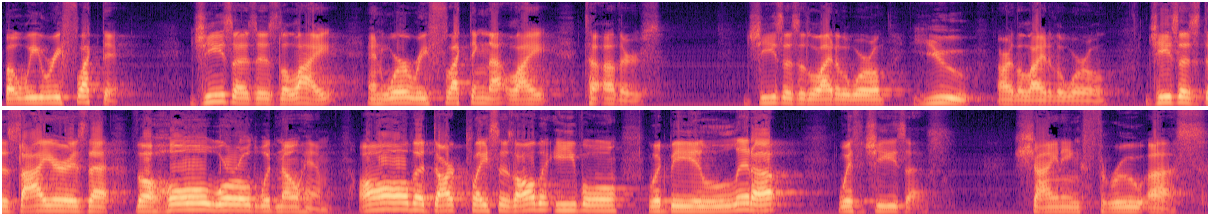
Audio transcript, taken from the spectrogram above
but we reflect it. Jesus is the light, and we're reflecting that light to others. Jesus is the light of the world. You are the light of the world. Jesus' desire is that the whole world would know him. All the dark places, all the evil would be lit up with Jesus shining through us.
